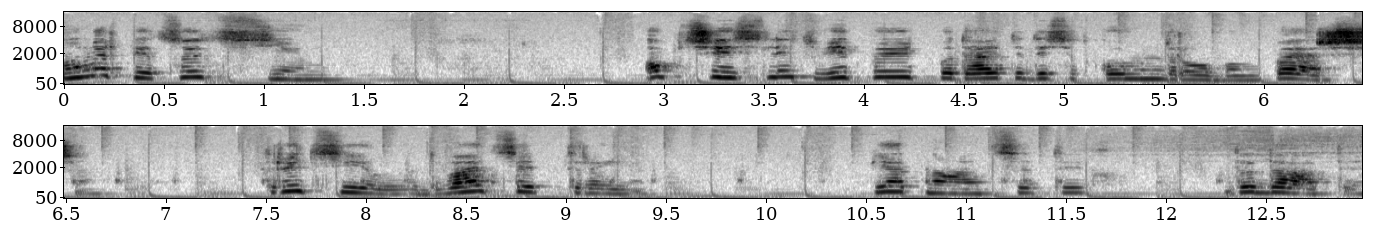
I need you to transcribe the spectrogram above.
Номер 507. Обчисліть відповідь подайте десятковим дробом. Перше. 3,23 15 додати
